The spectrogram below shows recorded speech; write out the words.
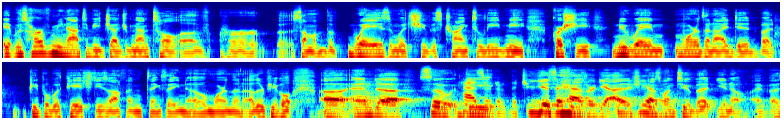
it was hard for me not to be judgmental of her uh, some of the ways in which she was trying to lead me. Of course she knew way more than i did but people with phds often think they know more than other people. Uh, and uh, so hazard the, of the trade. It's a hazard. Yeah she has one too but you know I,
